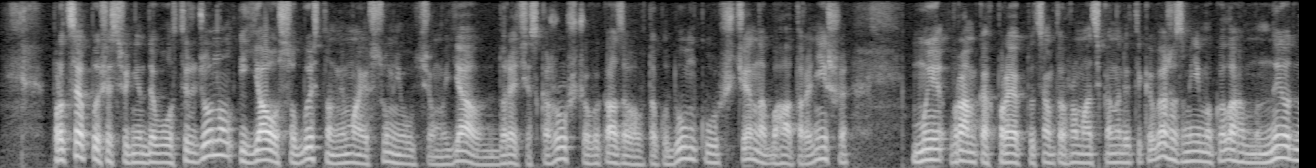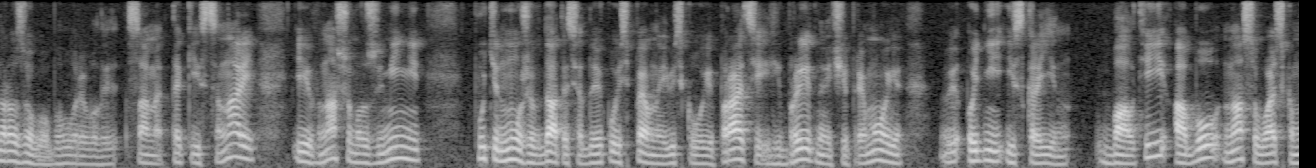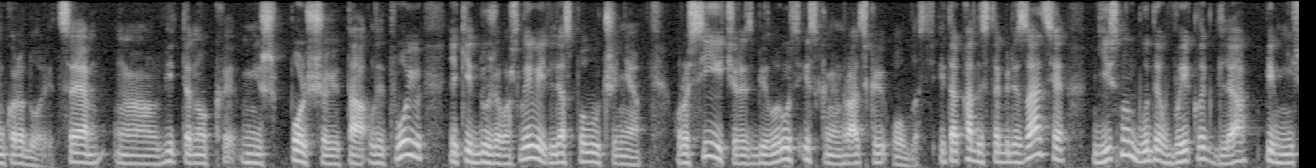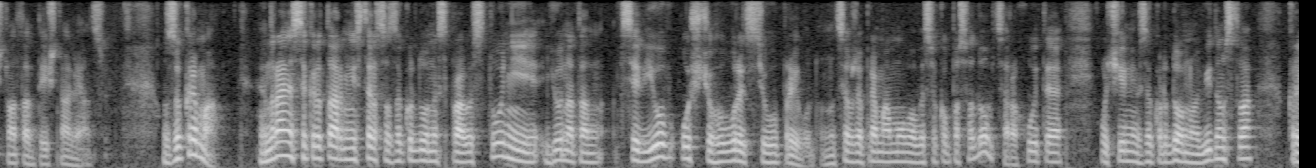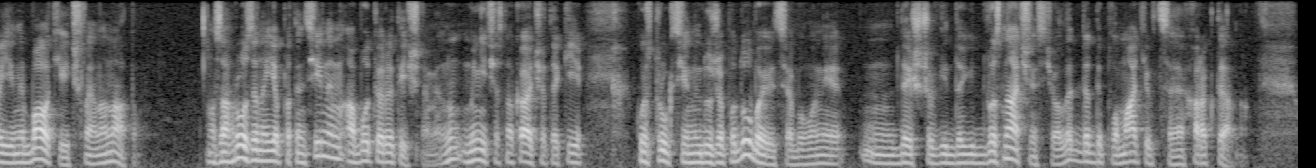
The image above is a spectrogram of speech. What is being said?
Про це пише сьогодні The Wall Street Journal, і я особисто не маю сумніву в цьому. Я, до речі, скажу, що виказував таку думку ще набагато раніше. Ми в рамках проєкту Центру громадської аналітики вежа з моїми колегами неодноразово обговорювали саме такий сценарій, і в нашому розумінні Путін може вдатися до якоїсь певної військової операції, гібридної чи прямої в одній із країн Балтії або на Сувальському коридорі. Це е, відтинок між Польщею та Литвою, який дуже важливий для сполучення Росії через Білорусь із Калінінградської області. І така дестабілізація дійсно буде виклик для Північно-Атлантичного альянсу. Зокрема, Генеральний секретар Міністерства закордонних справ Естонії Йонатан Всевйов ось що говорить з цього приводу. Ну це вже пряма мова високопосадовця. Рахуйте очільник закордонного відомства країни Балтії, члена НАТО. Загрози не є потенційними або теоретичними. Ну, Мені, чесно кажучи, такі конструкції не дуже подобаються, бо вони дещо віддають двозначністю, але для дипломатів це характерно.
